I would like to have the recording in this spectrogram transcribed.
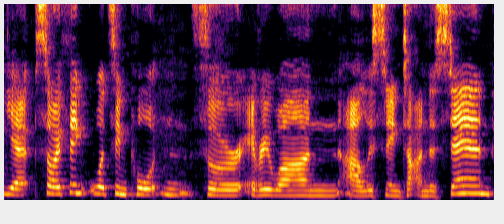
Yeah, so I think what's important for everyone uh, listening to understand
